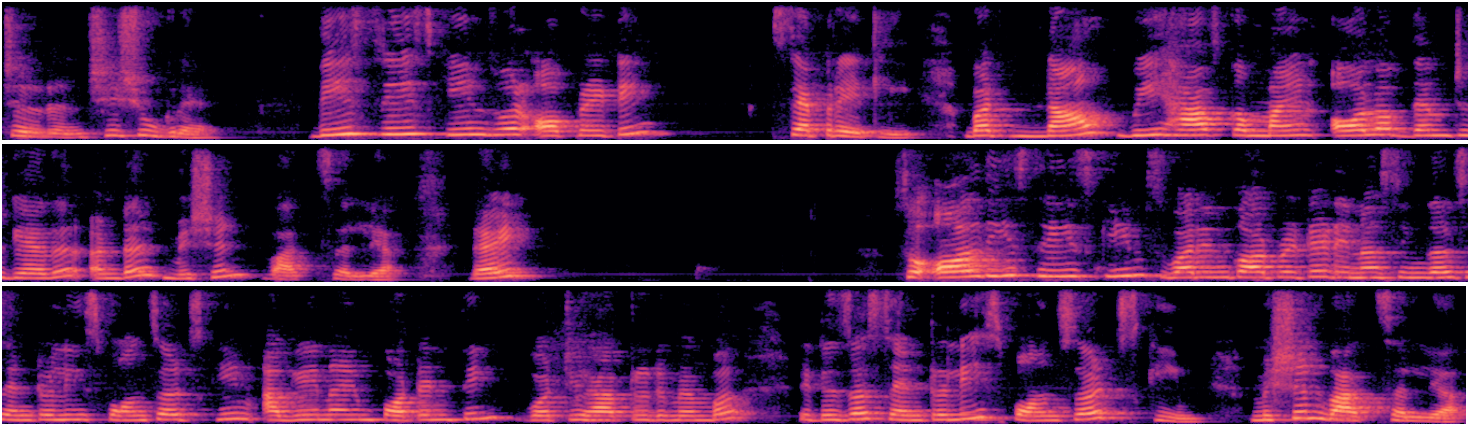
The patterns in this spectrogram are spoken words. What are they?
children, Shishu These three schemes were operating separately. But now we have combined all of them together under Mission Vatsalya, right? So all these three schemes were incorporated in a single centrally sponsored scheme. Again, an important thing, what you have to remember, it is a centrally sponsored scheme. Mission Vatsalya.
